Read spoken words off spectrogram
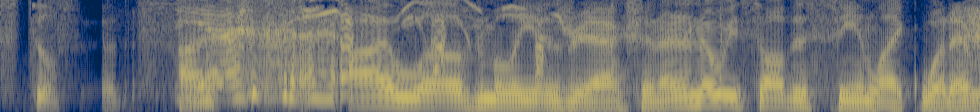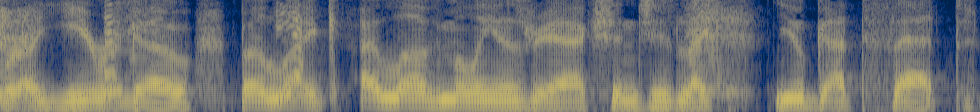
still fits. I, I loved Melina's reaction. And I know we saw this scene like whatever a year ago, but like I loved Melina's reaction. She's like, "You got fat,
